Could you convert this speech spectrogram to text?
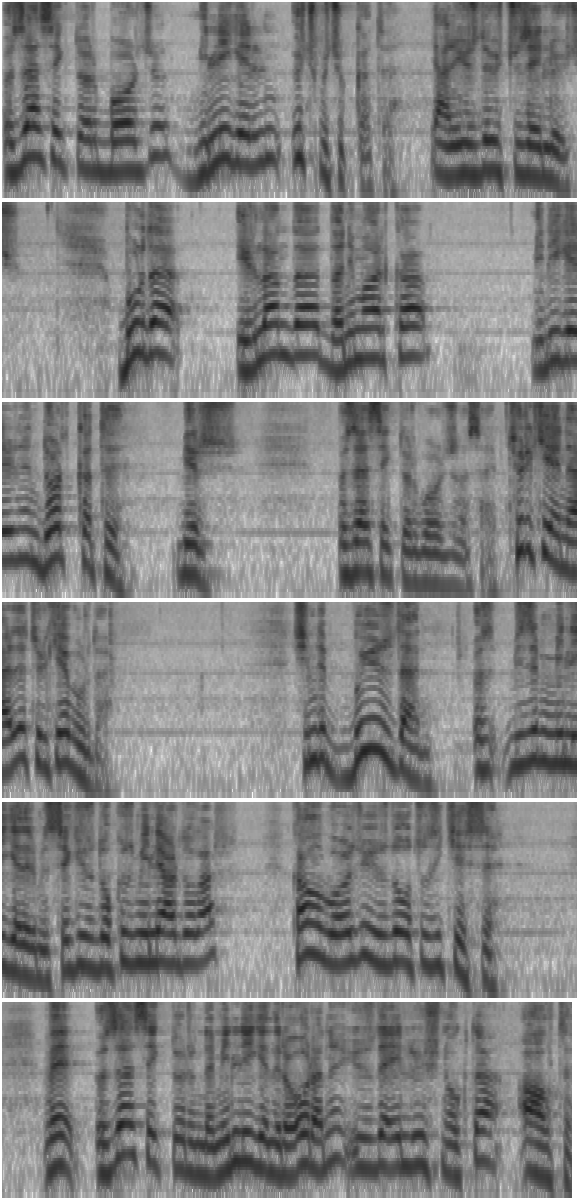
özel sektör borcu milli gelirin 3,5 katı. Yani yüzde 353. Burada İrlanda, Danimarka milli gelirinin 4 katı bir özel sektör borcuna sahip. Türkiye nerede? Türkiye burada. Şimdi bu yüzden bizim milli gelirimiz 809 milyar dolar. Kamu borcu %32'si. Ve özel sektöründe milli geliri oranı %53.6.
